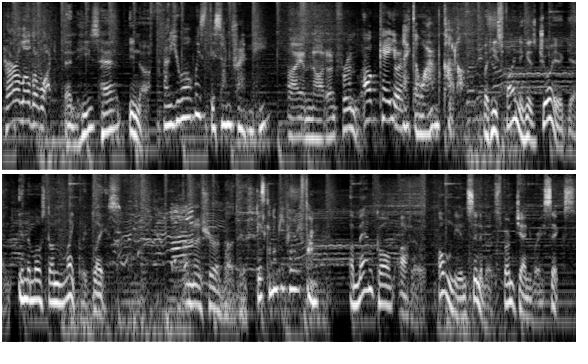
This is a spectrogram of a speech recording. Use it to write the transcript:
Parallel to what? and he's had enough. Are you always this unfriendly? I am not unfriendly. Okay, you're like a warm cuddle. But he's finding his joy again in the most unlikely place. I'm not sure about this. It's gonna be very fun. A Man Called Otto, only in cinemas from January 6.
